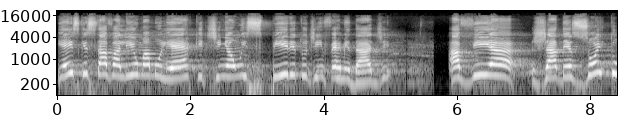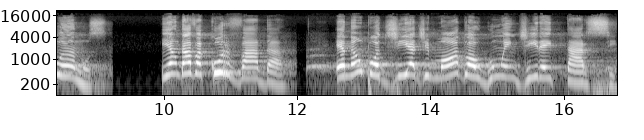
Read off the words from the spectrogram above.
E eis que estava ali uma mulher que tinha um espírito de enfermidade, havia já 18 anos, e andava curvada, e não podia de modo algum endireitar-se.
